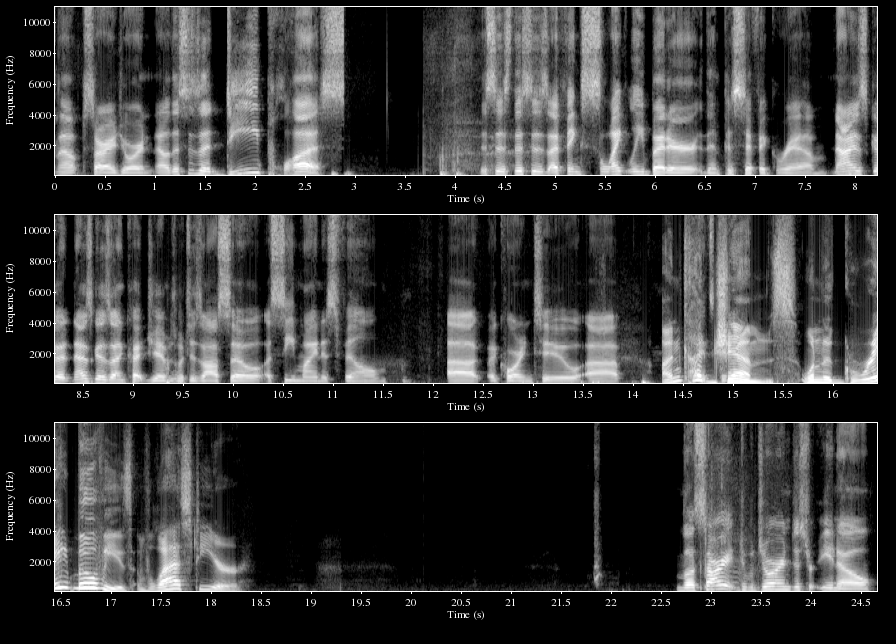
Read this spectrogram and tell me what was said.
no, sorry, Jordan. No, this is a D plus. This is this is I think slightly better than Pacific Rim. Not as good, not as good as Uncut Gems, which is also a C minus film, uh, according to uh, Uncut Gems, one of the great movies of last year. Well, sorry, Jordan. Just you know,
